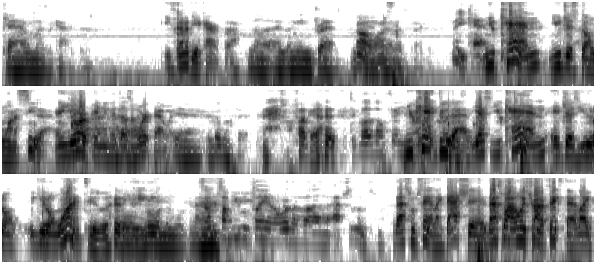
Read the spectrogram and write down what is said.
can't have him as a character. He's gonna be a character. No, as, I mean Dredd. You Oh, can't have I Dredd as a character. No, you can't. You can, you just don't want to see that. In your opinion, it doesn't work that way. Yeah, it doesn't fit. Fuck it. If the glove don't fit. You You can't do that. Yes, you can. It just you don't you don't want it to. ruin the movie. Nah. Some some people play in a world of uh, absolutes. that's what I'm saying. Like that shit. That's why I always try to fix that. Like,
